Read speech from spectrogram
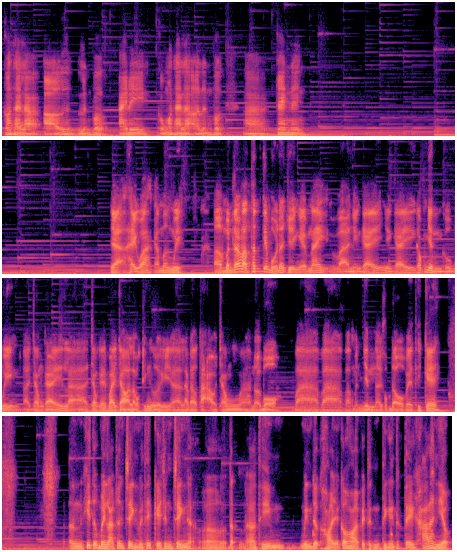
Có thể là ở lĩnh vực ID cũng có thể là ở lĩnh vực uh, training. Dạ yeah, hay quá cảm ơn Nguyên. À, mình rất là thích cái buổi nói chuyện ngày hôm nay và những cái những cái góc nhìn của Nguyên ở trong cái là trong cái vai trò là một cái người à, làm đào tạo trong à, nội bộ và và và mình nhìn ở góc độ về thiết kế khi tụi mình làm chương trình về thiết kế chương trình uh, thì mình được hỏi những câu hỏi về từng tình hình thực tế khá là nhiều.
